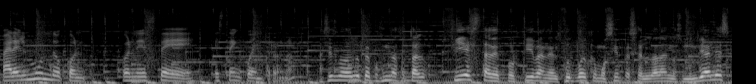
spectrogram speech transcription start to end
para el mundo con, con este, este encuentro, ¿no? Así es, Guadalupe, pues una total fiesta deportiva en el fútbol, como siempre se lo da en los mundiales,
